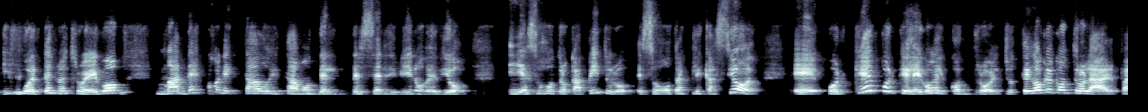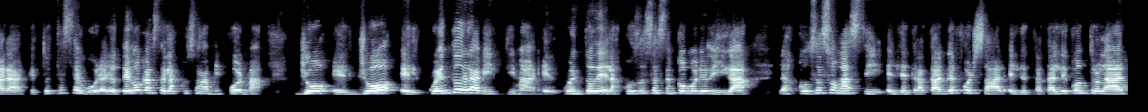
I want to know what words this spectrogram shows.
y fuerte es nuestro ego, más desconectados estamos del, del ser divino, de Dios. Y eso es otro capítulo, eso es otra explicación. Eh, ¿Por qué? Porque el ego es el control. Yo tengo que controlar para que tú estés segura. Yo tengo que hacer las cosas a mi forma. Yo, el yo, el cuento de la víctima, el cuento de las cosas se hacen como yo diga, las cosas son así, el de tratar de forzar, el de tratar de controlar.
